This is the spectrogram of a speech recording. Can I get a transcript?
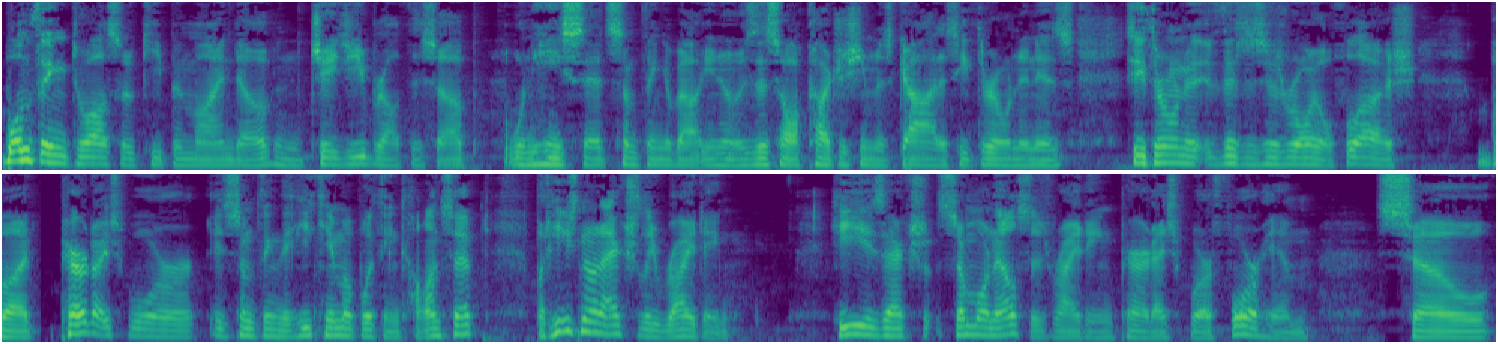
One thing to also keep in mind of, and JG brought this up when he said something about, you know, is this all Kajishima's? Is he throwing in his, is he throwing it, this is his royal flush? But Paradise War is something that he came up with in concept, but he's not actually writing. He is actually, someone else is writing Paradise War for him. So,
